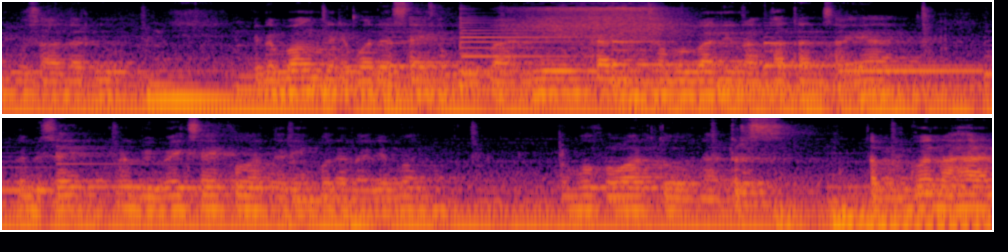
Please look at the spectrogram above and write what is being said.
aku sadar lu gitu bang daripada saya ngebebanin kan ngebebanin angkatan saya lebih saya lebih baik saya keluar dari himpunan aja bang gue keluar tuh. Nah terus temen gue nahan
